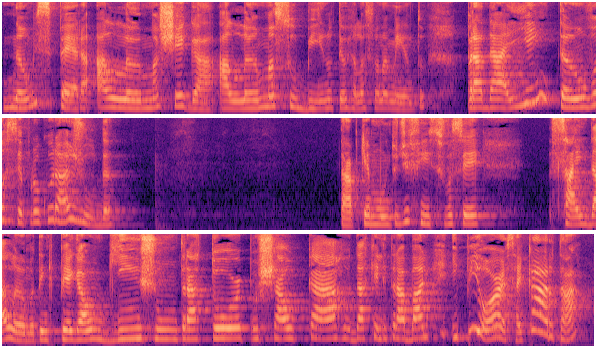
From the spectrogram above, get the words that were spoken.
Não espera a lama chegar, a lama subir no teu relacionamento, para daí então você procurar ajuda. Tá? Porque é muito difícil você sair da lama, tem que pegar um guincho, um trator, puxar o carro, dar aquele trabalho e pior, sai caro, tá?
